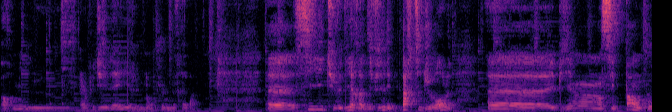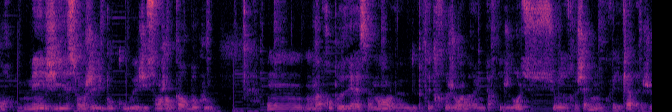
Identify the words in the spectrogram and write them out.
hormis le RPG Day, euh, non, je ne le ferai pas. si tu veux dire diffuser des parties de jeux de rôle, euh, eh bien, c'est pas en cours, mais j'y ai songé beaucoup et j'y songe encore beaucoup. On, m'a proposé récemment euh, de peut-être rejoindre une partie de jeu de rôle sur une autre chaîne, donc quel cas bah, je,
